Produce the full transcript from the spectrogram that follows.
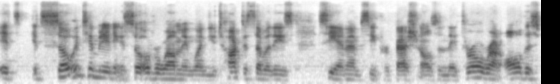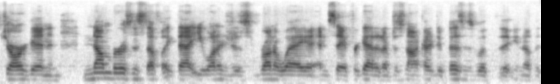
it's it's so intimidating and so overwhelming when you talk to some of these CMMC professionals and they throw around all this jargon and numbers and stuff like that. You want to just run away and say, forget it. I'm just not going to do business with the you know the,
